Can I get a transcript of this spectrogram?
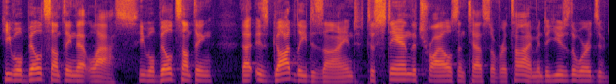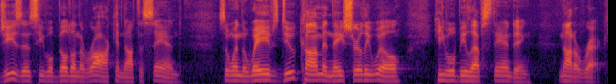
he will build something that lasts. He will build something that is godly designed to stand the trials and tests over time. And to use the words of Jesus, he will build on the rock and not the sand. So when the waves do come, and they surely will, he will be left standing, not a wreck.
